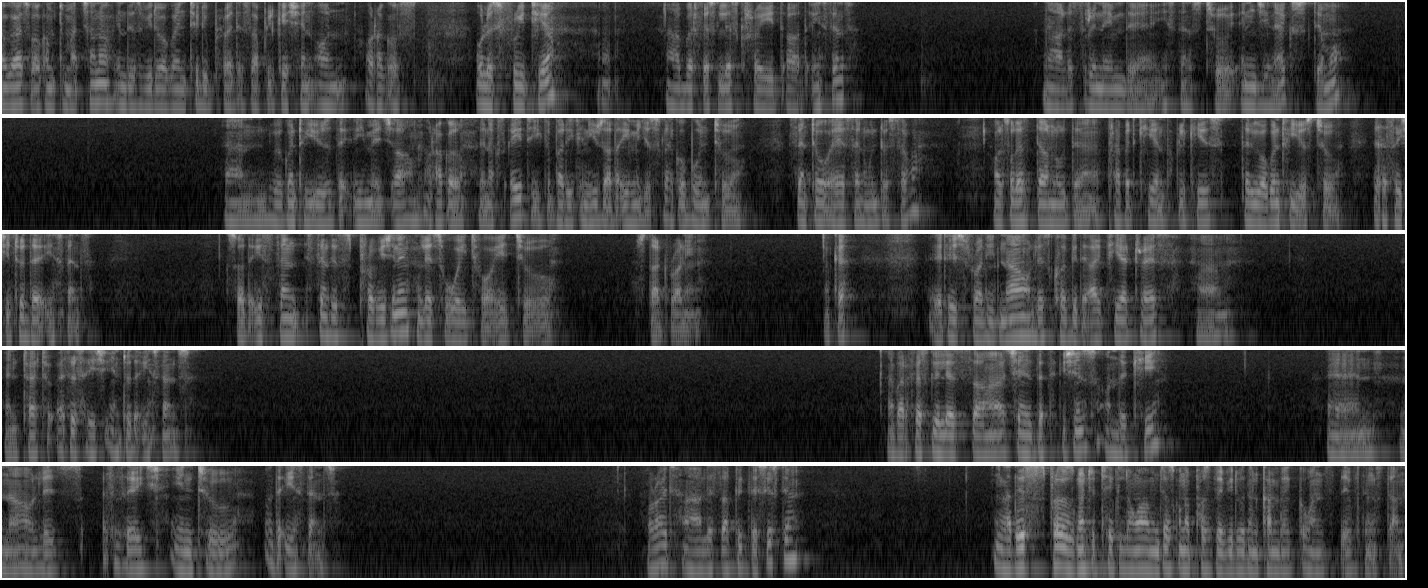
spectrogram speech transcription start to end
hello guys welcome to my channel. In this video we're going to deploy this application on oracle's always free tier. Uh, but first let's create uh, the instance. Now let's rename the instance to nginx demo. And we're going to use the image um, oracle linux 8 but you can use other images like ubuntu centos and windows server. Also let's download the private key and public keys that we are going to use to SSH into the instance so the instance is provisioning. Let's wait for it to start running. Okay? It is running now. Let's copy the IP address um, and try to SSH into the instance. But firstly let's uh, change the permissions on the key. And now let's SSH into the instance all right uh, let's update the system. Now this process is going to take long i'm just going to pause the video then come back once everything's done.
